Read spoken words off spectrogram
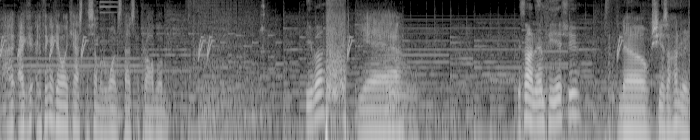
I, I, I think I can only cast the summon once. That's the problem. Eva? Yeah. Ooh. It's not an MP issue? No, she has a hundred.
